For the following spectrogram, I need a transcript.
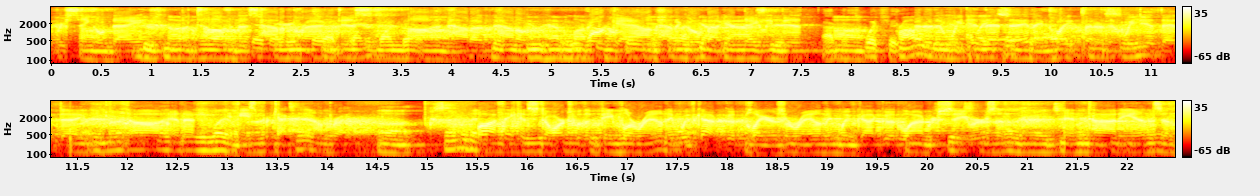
every single day, a toughness, how to practice, uh, how to how to work out, how to go about your daily business. I can switch it. Better than we did that day. They played better than we did that day, uh, and that if he's protected now, right? Uh, well, I think it starts with the people around him. We've got good players around him. We've got good wide receivers and, and tight ends and,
